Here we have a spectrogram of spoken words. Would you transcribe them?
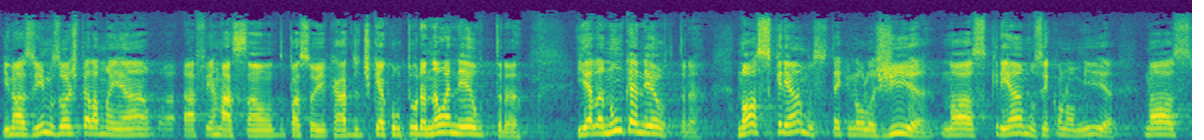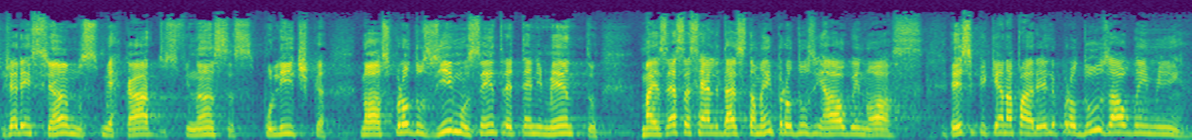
E nós vimos hoje pela manhã a afirmação do pastor Ricardo de que a cultura não é neutra, e ela nunca é neutra. Nós criamos tecnologia, nós criamos economia, nós gerenciamos mercados, finanças, política, nós produzimos entretenimento, mas essas realidades também produzem algo em nós. Esse pequeno aparelho produz algo em mim,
